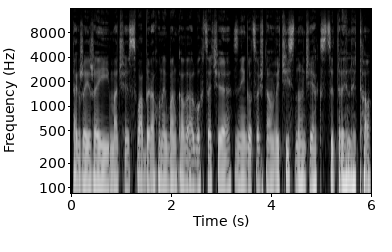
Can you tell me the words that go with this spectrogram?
Także jeżeli macie słaby rachunek bankowy albo chcecie z niego coś tam wycisnąć, jak z cytryny, to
